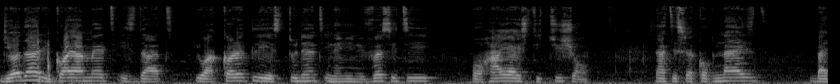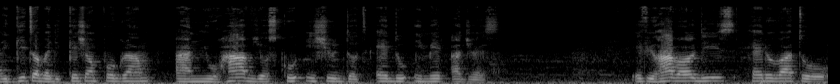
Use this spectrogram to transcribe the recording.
The other requirement is that you are currently a student in a university or higher institution that is recognized by the GitHub education program and you have your school issued .edu email address. If you have all these, head over to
